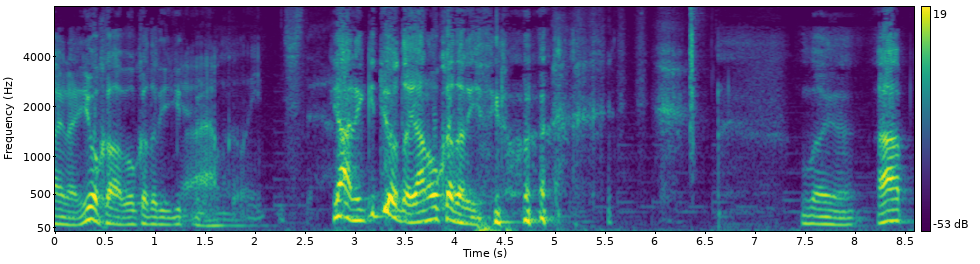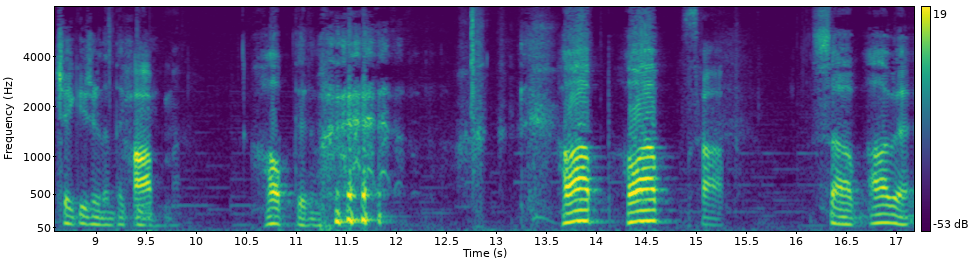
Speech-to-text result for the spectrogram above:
Aynen. Yok abi o kadar iyi gitmiyor. Ya o kadar iyi işte. Yani gidiyor da yani o kadar iyi değil. Ulan ya. Hop çekil şuradan. Hap mı? Hop dedim. hop hop. Sap. Sağ abi.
